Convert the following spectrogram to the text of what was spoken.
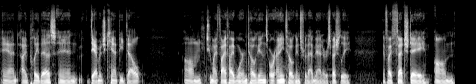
and I play this, and damage can't be dealt um, to my five five worm tokens or any tokens for that matter, especially if I fetched a um,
